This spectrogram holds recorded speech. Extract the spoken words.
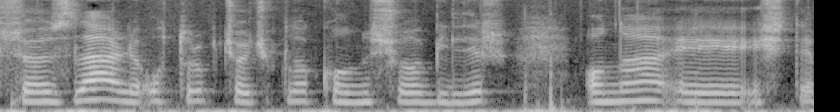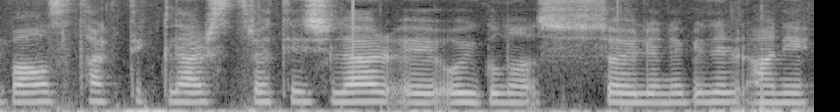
sözlerle oturup çocukla konuşabilir. Ona e, işte bazı taktikler, stratejiler e, uygula söylenebilir. Hani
